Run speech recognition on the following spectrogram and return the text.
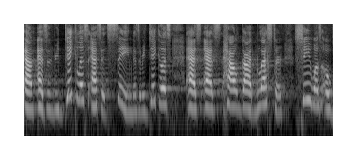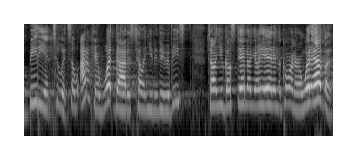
Um, as ridiculous as it seemed, as ridiculous as as how God blessed her, she was obedient to it. So I don't care what God is telling you to do. If He's telling you go stand on your head in the corner or whatever,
